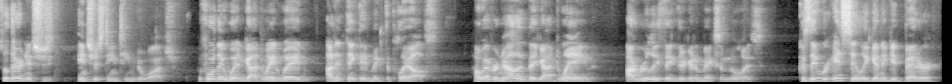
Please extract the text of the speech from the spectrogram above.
So they're an inter- interesting team to watch. Before they went and got Dwyane Wade, I didn't think they'd make the playoffs. However, now that they got Dwyane, I really think they're going to make some noise. Because they were instantly going to get better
